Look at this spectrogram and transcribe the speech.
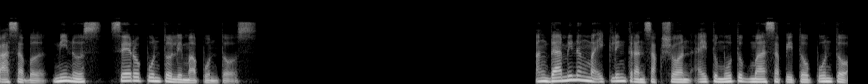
passable, minus 0.5 puntos. Ang dami ng maikling transaksyon ay tumutugma sa 7.4%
